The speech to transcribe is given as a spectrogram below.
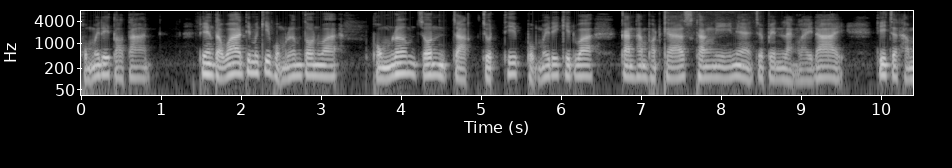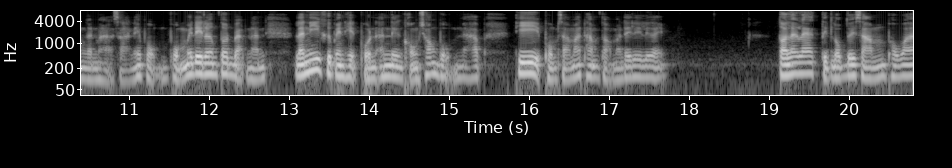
ผมไม่ได้ต่อต้าน เพียงแต่ว่าที่เมื่อกี้ผมเริ่มต้นว่า ผมเริ่มจนจากจุดที่ผมไม่ได้คิดว่าการทำพอดแคสต์ครั้งนี้เนี่ยจะเป็นแหล่งรายได้ ที่จะทำเงินมหาศาลให้ผม ผมไม่ได้เริ่มต้นแบบนั้น และนี่คือเป็นเหตุผลอันหนึ่งของช่องผมนะครับ ที่ผมสามารถทำต่อมาได้เรื่อย ๆ ตอนแรก ๆ ติดลบด้วยซ้ำเพราะว่า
